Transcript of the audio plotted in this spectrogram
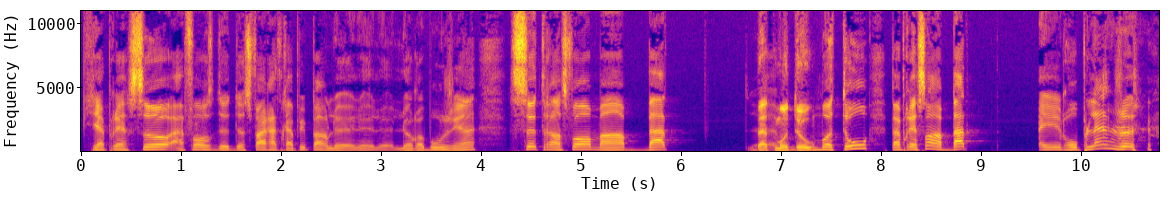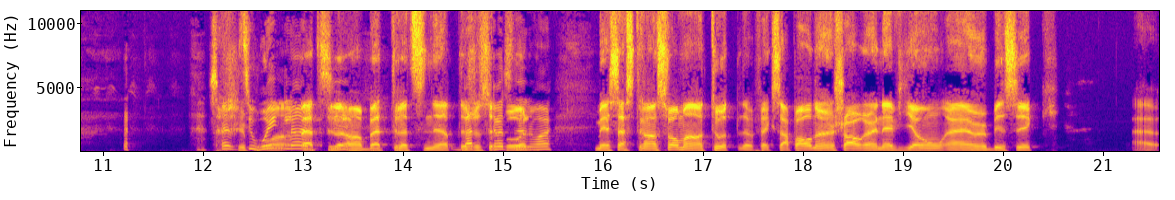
qui après ça, à force de, de se faire attraper par le, le- robot géant, se transforme en Bat Batmoto. euh, moto, puis après ça en Bat aéroplan. Je... C'est un Je petit wing en là. un bat- petit- En bat trottinette, Bat je sais pas. ouais. Mais ça se transforme en tout, là. Fait que ça part d'un char à un avion à un bicycle. Euh,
